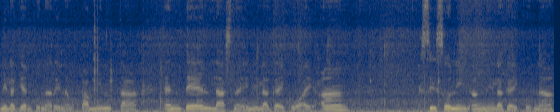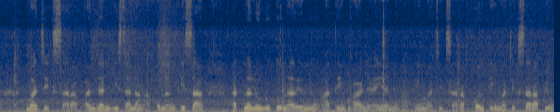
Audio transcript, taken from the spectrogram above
Nilagyan ko na rin ng paminta. And then, last na inilagay ko ay ang seasoning ang nilagay ko na magic sarap. Andyan, gisa lang ako ng gisa at naluluto na rin yung ating karne. Ayan yung aking magic sarap. Konting magic sarap yung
